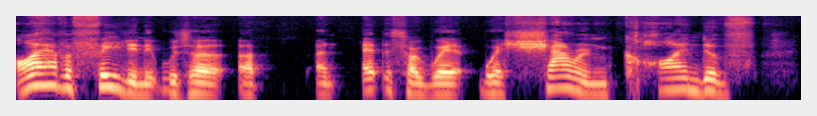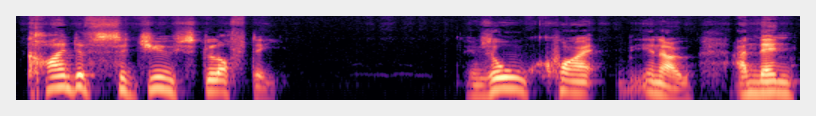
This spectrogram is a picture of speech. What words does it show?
I have a feeling it was a, a an episode where where Sharon kind of kind of seduced Lofty. It was all quite, you know, and then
